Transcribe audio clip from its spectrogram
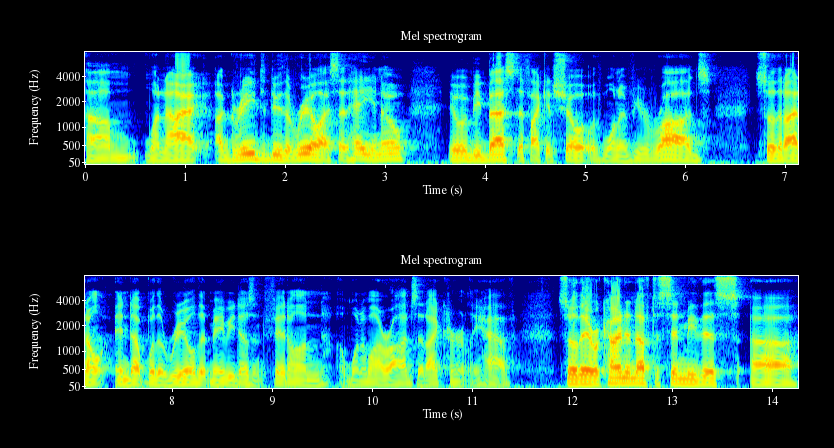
Um, when I agreed to do the reel, I said, hey, you know, it would be best if I could show it with one of your rods so that I don't end up with a reel that maybe doesn't fit on one of my rods that I currently have. So they were kind enough to send me this, uh,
